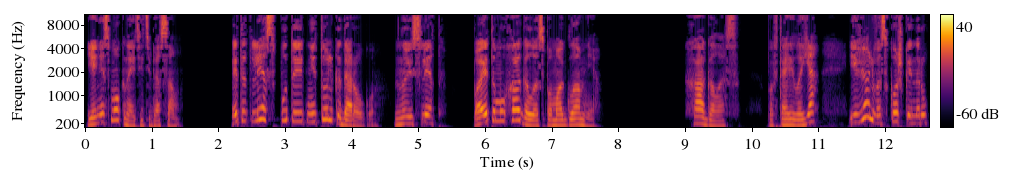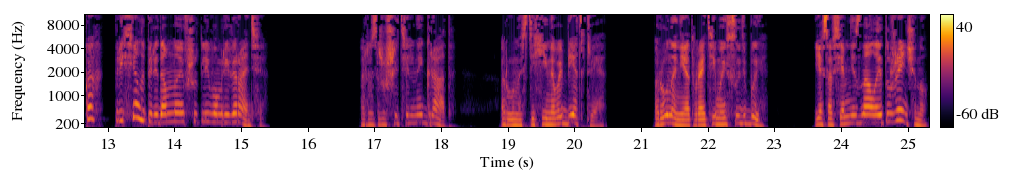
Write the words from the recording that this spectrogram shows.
Я не смог найти тебя сам. Этот лес путает не только дорогу, но и след. Поэтому Хагалас помогла мне. Хагалас, повторила я, и Вельва с кошкой на руках присела передо мной в шутливом реверансе. Разрушительный град, руна стихийного бедствия, руна неотвратимой судьбы. Я совсем не знала эту женщину,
